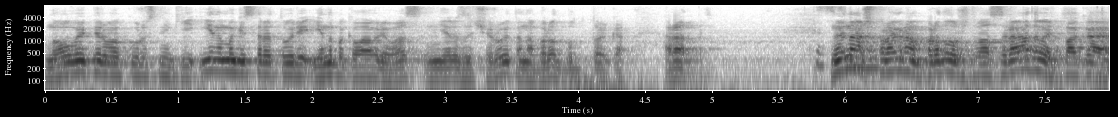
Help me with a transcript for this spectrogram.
новые первокурсники и на магистратуре, и на бакалавре вас не разочаруют, а наоборот будут только радовать. Ну и наша программа продолжит вас радовать. Пока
